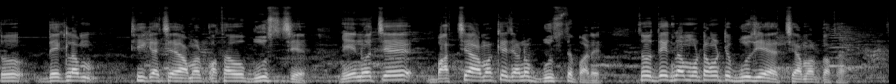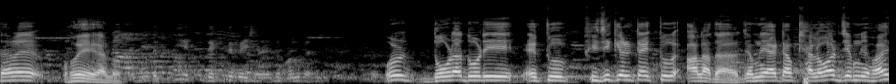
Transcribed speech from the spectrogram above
তো দেখলাম ঠিক আছে আমার কথাও বুঝছে। মেন হচ্ছে বাচ্চা আমাকে যেন বুঝতে পারে। তো দেখলাম মোটামুটি বুঝে যাচ্ছে আমার কথা। তাহলে হয়ে গেল। ওর দৌড়াদৌড়ি একটু ফিজিক্যালটা একটু আলাদা। যেমনি একটা খেলোয়াড় যেমনি হয়,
